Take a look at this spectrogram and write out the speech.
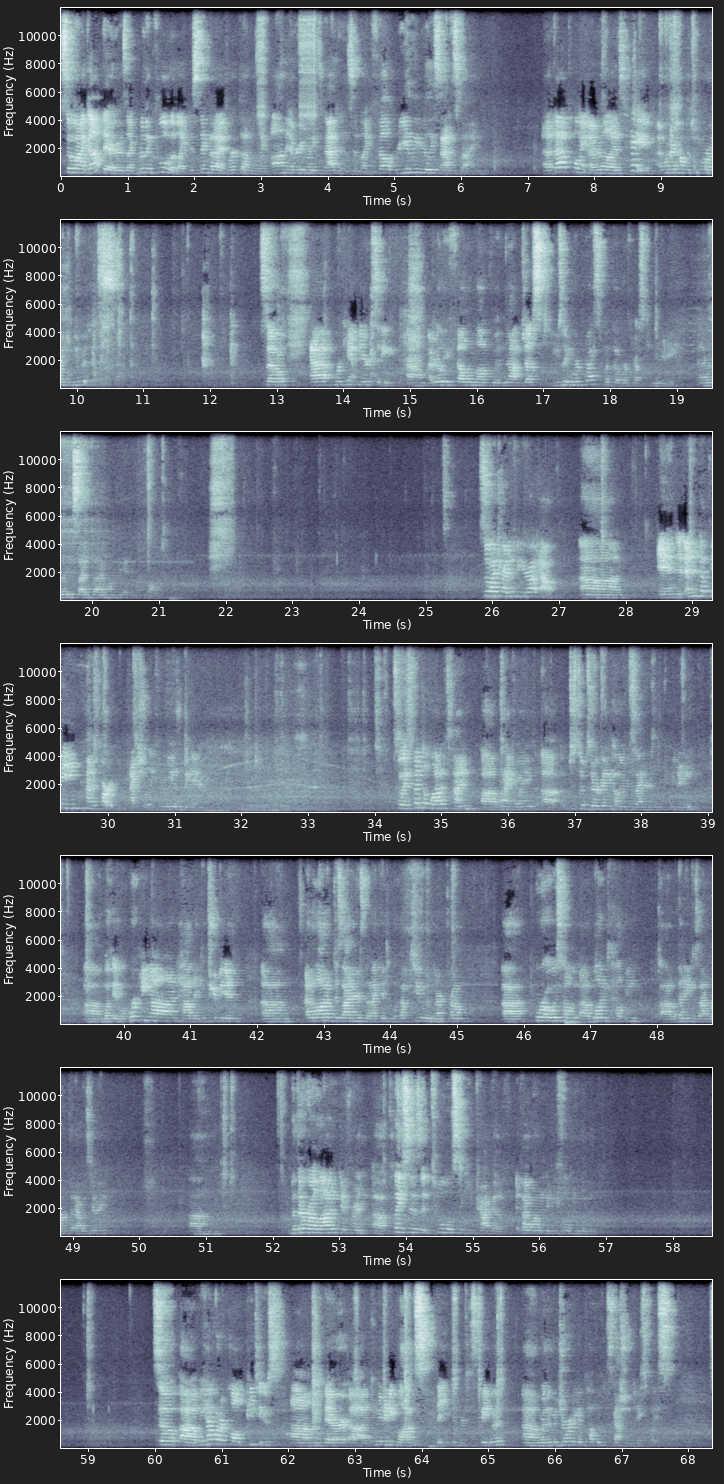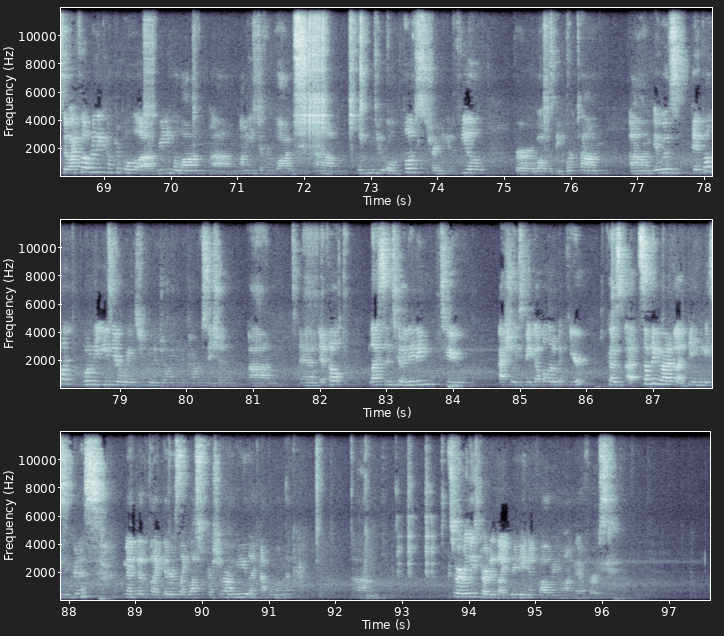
So when I got there, it was like really cool that like this thing that I had worked on was like on everybody's badges. and like felt really, really satisfying. And at that point, I realized, hey, I wonder how much more I can do with this. So at WordCamp New York City, um, I really fell in love with not just using WordPress, but the WordPress community. And I really decided that I wanted to get more involved. So I tried to figure out how. Um, and it ended up being kind of hard, actually, for me as a beginner. So I spent a lot of time uh, when I joined uh, just observing other designers in the community, um, what they were working on, how they contributed. Um, I had a lot of designers that I could look up to and learn from, uh, who were always help, uh, willing to help me uh, with any design work that I was doing. Um, but there were a lot of different uh, places and tools to keep track of if I wanted to be fully moving. So uh, we have what are called P2s. Um, they're uh, community blogs that you can participate with, uh, where the majority of public discussion takes place. So I felt really comfortable uh, reading along um, on these different blogs, um, looking through old posts, to get a feel for what was being worked on. Um, it was it felt like one of the easier ways for me to join in the conversation, um, and it felt less intimidating to actually speak up a little bit here because uh, something about it like being asynchronous meant that like there was like less pressure on me like at the moment. Um, so I really started like reading and following along there first.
